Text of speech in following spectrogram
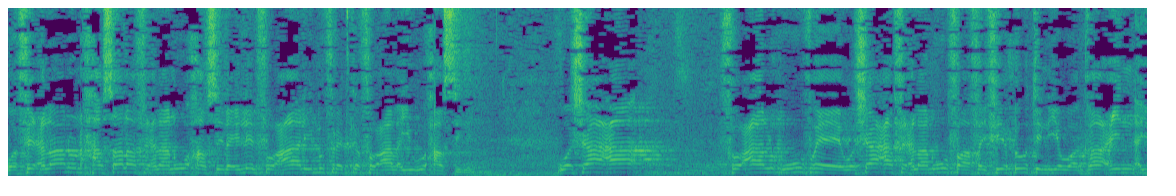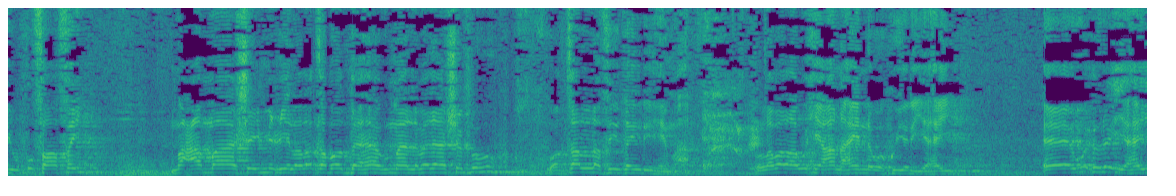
Wa ficlaanun xasala ficlaan wuu xasilay. Lilfucaali mufradka fucaal ayuu u xasilay. Washaaca ficlaan wuu faafay fii xuutin iyo waqaacin ayuu ku faafay. Maca maa shay micii lala qaboodba haahumaa labadaa shabahu wa qalla fii hayrihimaa labadaa wixii aan ahaynna waa ku yaryahay ee wuxuu leeyahay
